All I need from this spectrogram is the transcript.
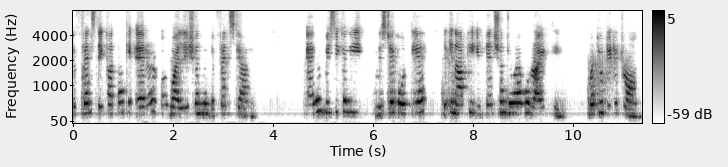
डिफरेंस देखा था कि एरर और वायलेशन में डिफरेंस क्या है। एरर बेसिकली मिस्टेक होती है लेकिन आपकी इंटेंशन जो है वो राइट right थी but you did it wrong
